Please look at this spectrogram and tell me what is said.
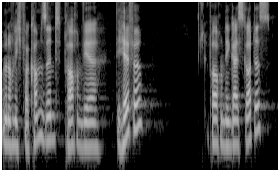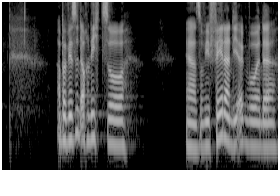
immer noch nicht vollkommen sind, brauchen wir die Hilfe, brauchen den Geist Gottes, aber wir sind auch nicht so, ja, so wie Federn, die irgendwo in der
